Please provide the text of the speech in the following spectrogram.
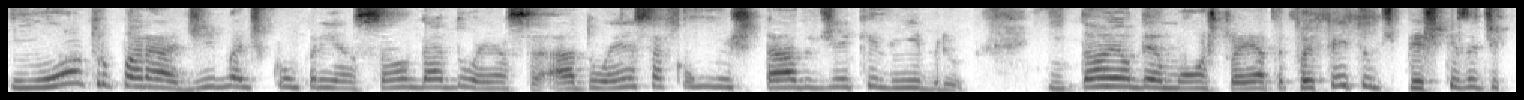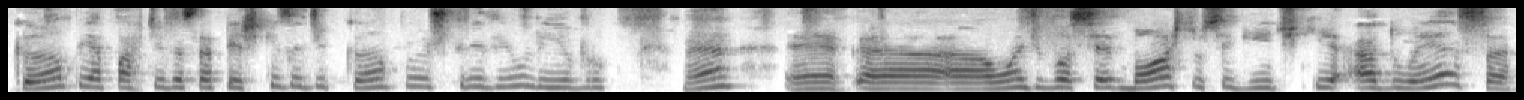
um outro paradigma de compreensão da doença, a doença como um estado de equilíbrio. Então, eu demonstro, foi feita pesquisa de campo, e a partir dessa pesquisa de campo eu escrevi o um livro, né? É, onde você mostra o seguinte, que a doença,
